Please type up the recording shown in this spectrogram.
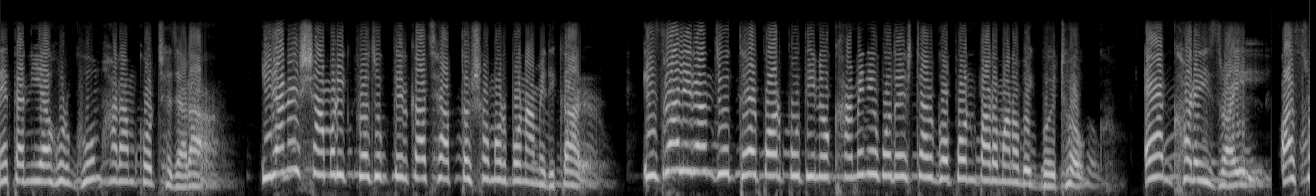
নেতানিয়াহুর ঘুম হারাম করছে যারা। ইরানের সামরিক প্রযুক্তির কাছে আত্মসমর্পণ আমেরিকার। ইসরায়েল ইরান যুদ্ধের পর পুতিন ও খামেনি উপদেষ্টার গোপন পারমাণবিক বৈঠক। এক ঘরে ইসরায়েল, অস্ত্র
